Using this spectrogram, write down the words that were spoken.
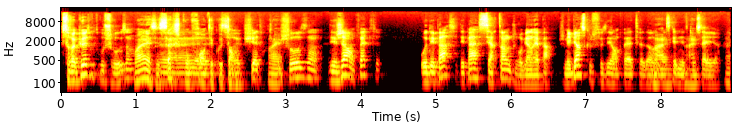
Ça aurait pu être autre chose. Ouais, c'est ça que je comprends en t'écoutant. Ça aurait pu être autre chose. Déjà, en fait, au départ, c'était pas certain que je reviendrais pas. J'aimais bien ce que je faisais en fait dans ouais, ce cabinet de ouais, conseil. Ouais.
